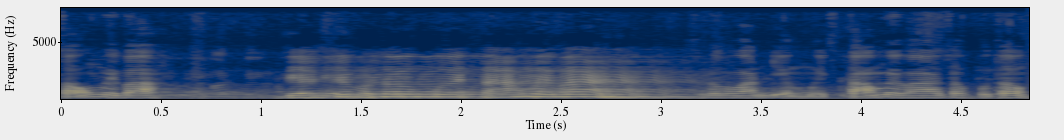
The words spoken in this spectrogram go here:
63 Điểm cho phổ thông 18 13. Xin các bạn điểm 18 13 cho phổ thông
